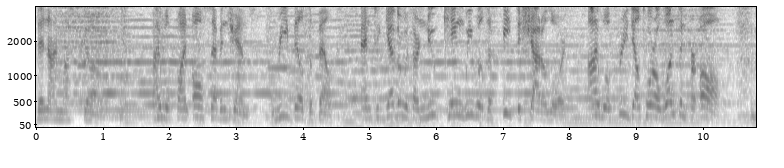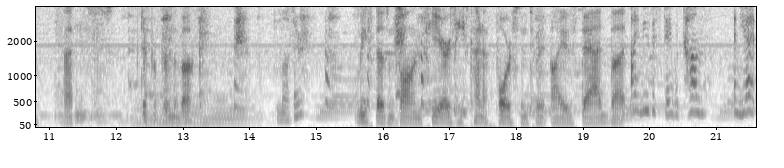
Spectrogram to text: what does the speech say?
Then I must go. I will find all seven gems, rebuild the belt, and together with our new king, we will defeat the Shadow Lord. I will free Deltora once and for all. That's different from the book. Mother? Oh. Leif doesn't volunteer, he's kind of forced into it by his dad, but I knew this day would come, and yet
